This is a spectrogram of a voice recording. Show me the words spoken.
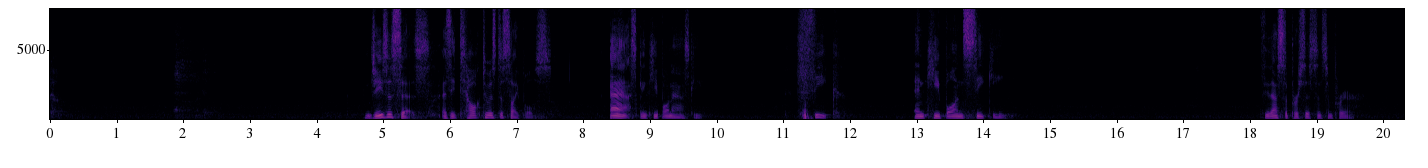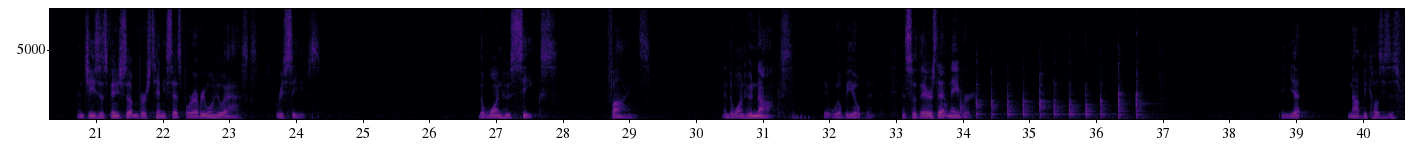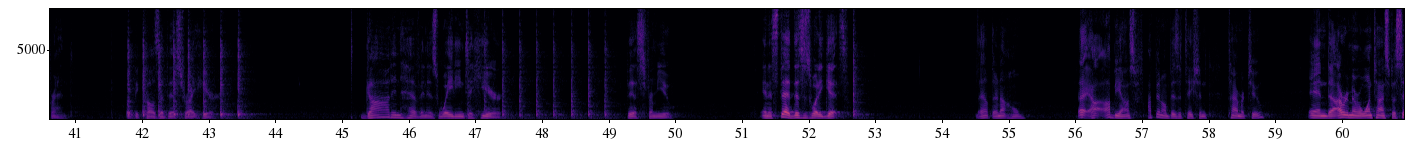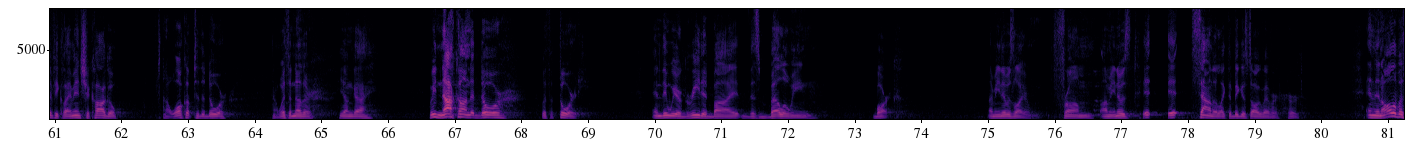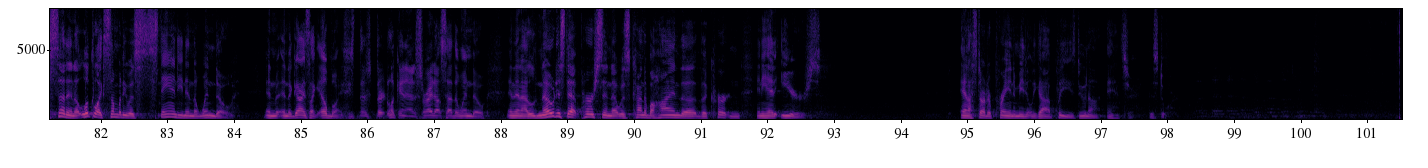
Jesus says, as he talked to his disciples, ask and keep on asking, seek and keep on seeking. See, that's the persistence in prayer. And Jesus finishes up in verse 10. He says, For everyone who asks receives. The one who seeks finds. And the one who knocks, it will be opened. And so there's that neighbor. And yet, not because he's his friend, but because of this right here. God in heaven is waiting to hear this from you. And instead, this is what he gets. Well, they're not home. Hey, I'll be honest, I've been on visitation time or two. And uh, I remember one time specifically, I'm in Chicago, and I walk up to the door and with another young guy. We knock on the door with authority. And then we are greeted by this bellowing bark. I mean, it was like from, I mean, it was, it, it sounded like the biggest dog I've ever heard. And then all of a sudden, it looked like somebody was standing in the window. And, and the guy's like elbowing. They're, they're looking at us right outside the window. And then I noticed that person that was kind of behind the, the curtain, and he had ears. And I started praying immediately God, please do not answer this door.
